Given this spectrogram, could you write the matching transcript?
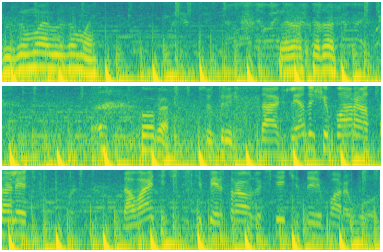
Выжимай, выжимай. Хорош, хорош. Сколько? Все три. Так, следующие пары остались. Давайте теперь сразу же все четыре пары будут.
